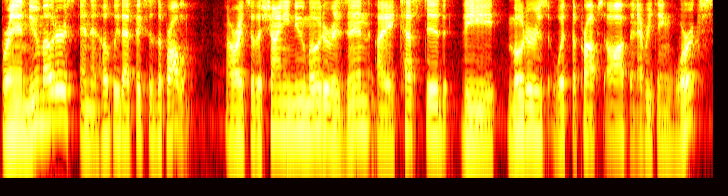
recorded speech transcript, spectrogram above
brand new motors and then hopefully that fixes the problem. All right, so the shiny new motor is in. I tested the motors with the props off and everything works.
